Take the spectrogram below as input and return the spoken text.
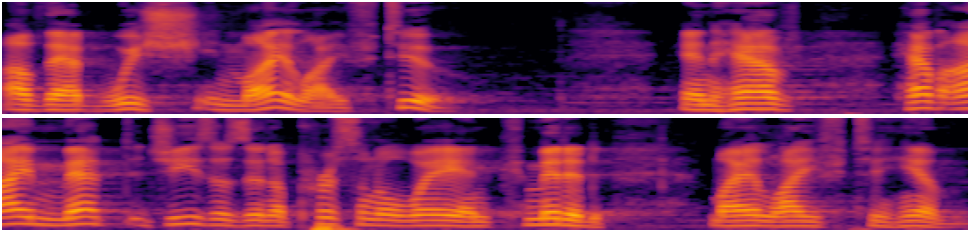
of that wish in my life too? And have, have I met Jesus in a personal way and committed my life to Him.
